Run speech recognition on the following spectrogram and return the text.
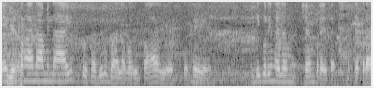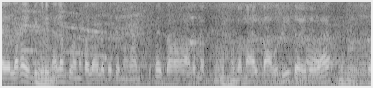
Eh, hindi pa nga namin naayos to. Sabi ko, bahala ko rin paayos. Kasi, hindi ko rin alam, syempre, ta- magta-trial ako eh. Hindi ko rin alam kung anong kalalabasan ng 1 to 5. Baka ako mas mapamahal pa ako dito eh, di ba? So,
